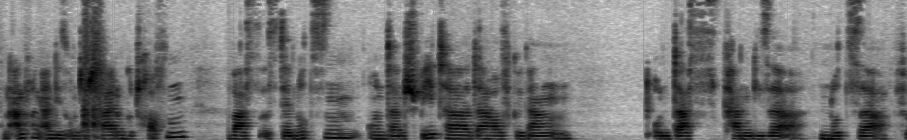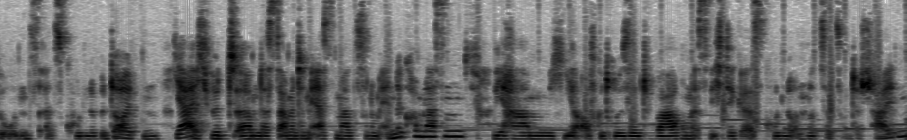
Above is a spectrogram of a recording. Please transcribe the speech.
von Anfang an diese Unterscheidung getroffen. Was ist der Nutzen? Und dann später darauf gegangen, und das kann dieser Nutzer für uns als Kunde bedeuten. Ja, ich würde ähm, das damit dann erstmal zu einem Ende kommen lassen. Wir haben hier aufgedröselt, warum es wichtig ist, Kunde und Nutzer zu unterscheiden.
